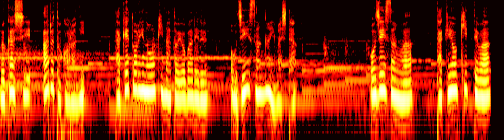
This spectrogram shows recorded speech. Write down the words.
昔あるところに竹取の翁と呼ばれるおじいさんがいました。おじいさんは竹を切っては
